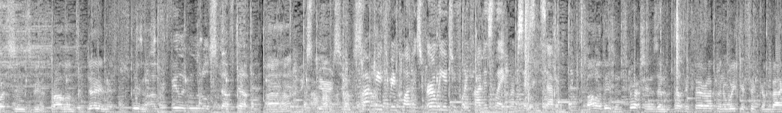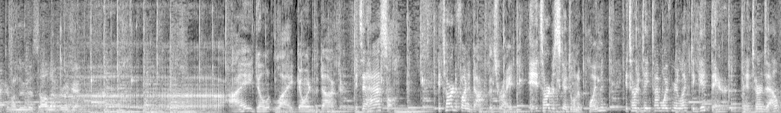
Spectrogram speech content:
what seems to be the problem today, Mr. Stevens? I'm feeling a little stuffed up. Uh-huh. I'm experiencing. Doctor, your 3 o'clock is early, your 2.45 is late, room 6 and 7. Follow these instructions, and if it doesn't clear up in a week, you should come back and we'll do this all over again. I don't like going to the doctor. It's a hassle. It's hard to find a doctor that's right. It's hard to schedule an appointment. It's hard to take time away from your life to get there. And it turns out,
